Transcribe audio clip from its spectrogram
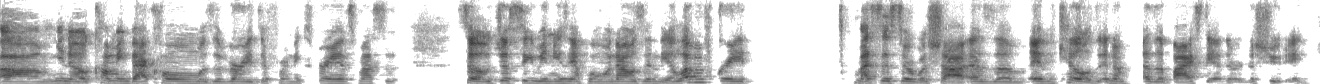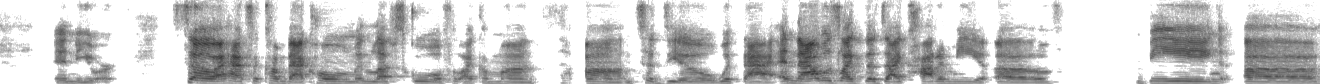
Um, you know, coming back home was a very different experience. My, so just to give you an example, when I was in the 11th grade, my sister was shot as a and killed in a, as a bystander in a shooting in New York so i had to come back home and left school for like a month um, to deal with that and that was like the dichotomy of being a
